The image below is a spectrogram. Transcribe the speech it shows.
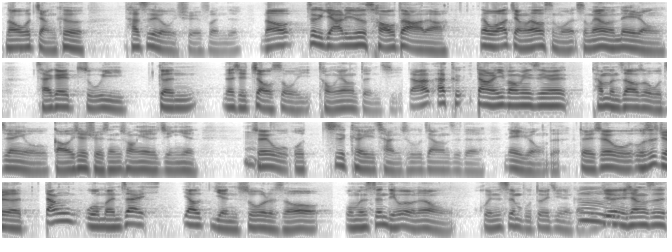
然后我讲课他是有学分的，然后这个压力就超大的啊。那我要讲到什么什么样的内容才可以足以跟那些教授以同样等级？大家啊，可当然一方面是因为他们知道说我之前有搞一些学生创业的经验，所以我我是可以产出这样子的内容的。对，所以我我是觉得，当我们在要演说的时候，我们身体会有那种浑身不对劲的感觉，嗯就有点像是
